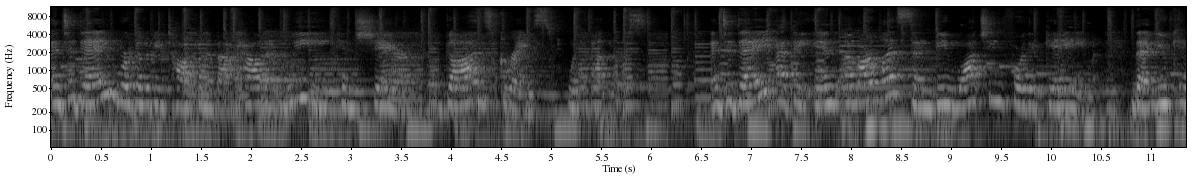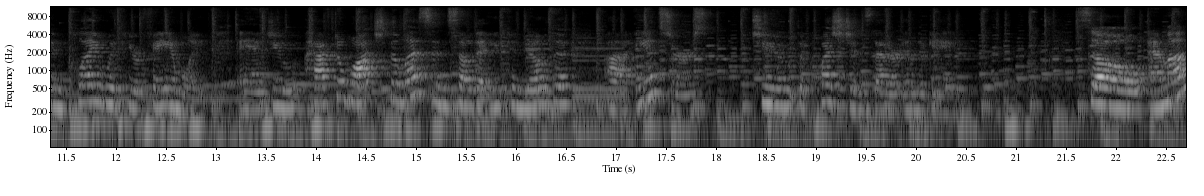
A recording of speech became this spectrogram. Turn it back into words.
And today we're going to be talking about how that we can share God's grace with others. And today, at the end of our lesson, be watching for the game that you can play with your family. And you have to watch the lesson so that you can know the uh, answers to the questions that are in the game. So, Emma,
